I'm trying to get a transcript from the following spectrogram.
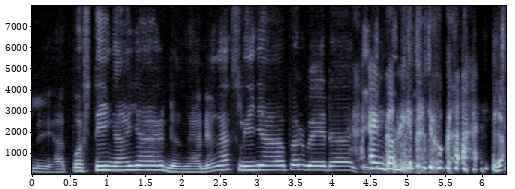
Lihat postingannya dengan yang aslinya berbeda. Eh enggak gitu juga Ya.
